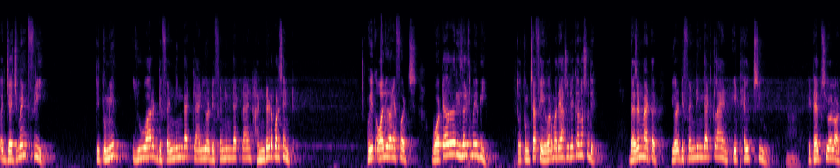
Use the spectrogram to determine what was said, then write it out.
judgement free की तुम्ही you are defending that client you are defending that client hundred percent with all your efforts whatever the result may be तो तुमच्या फेवरमध्ये असू दे किंवा नसू दे. Doesn't matter you are defending that client it helps you it helps you a lot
